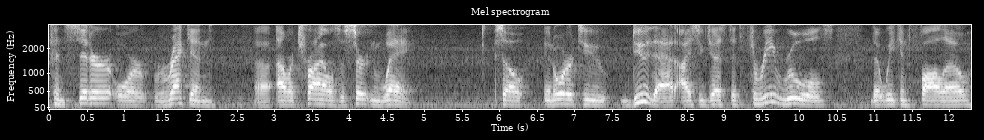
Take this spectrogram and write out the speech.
consider or reckon uh, our trials a certain way. So, in order to do that, I suggested three rules that we can follow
